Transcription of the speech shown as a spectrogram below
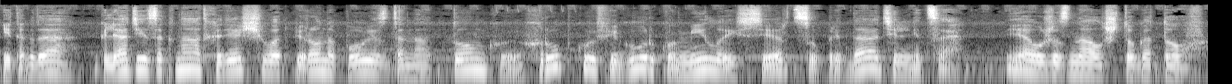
И тогда, глядя из окна отходящего от перрона поезда на тонкую, хрупкую фигурку милой сердцу предательницы, я уже знал, что готов.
